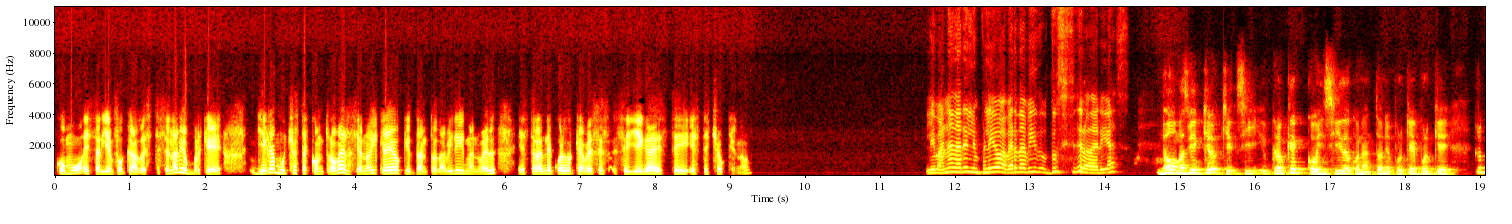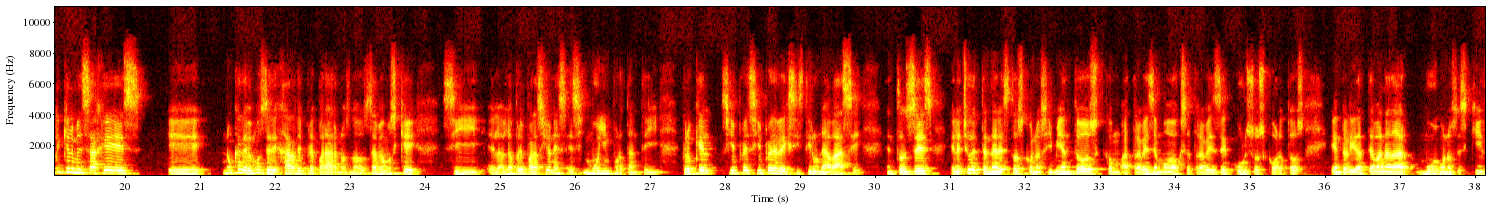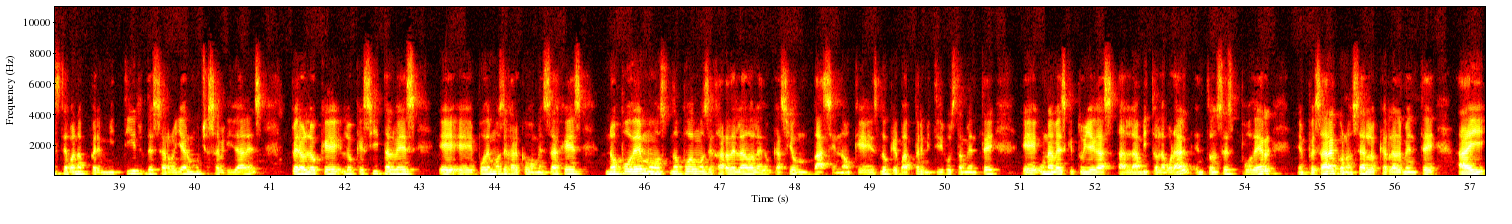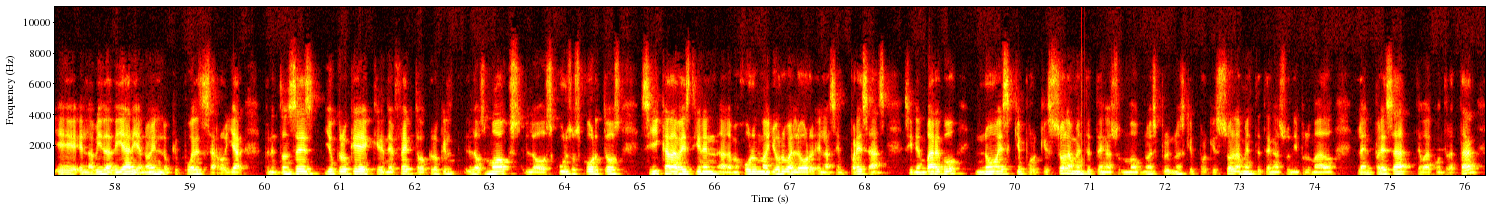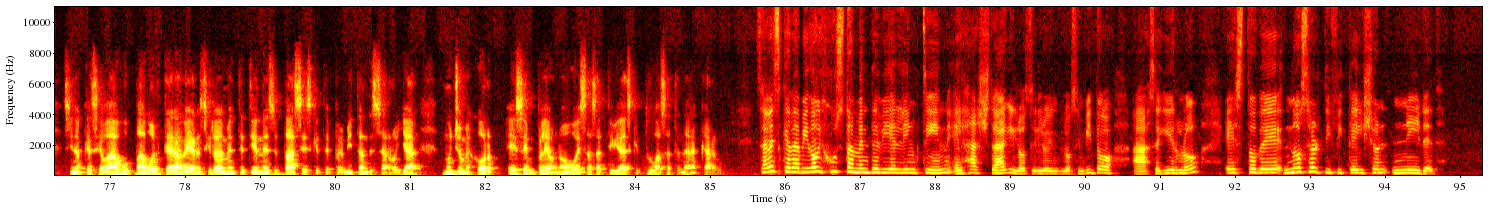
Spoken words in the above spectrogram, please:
cómo estaría enfocado este escenario, porque llega mucho esta controversia, ¿no? Y creo que tanto David y Manuel estarán de acuerdo que a veces se llega a este, este choque, ¿no? ¿Le van a dar el empleo? A ver, David, ¿tú sí se lo darías? No, más bien quiero que sí, creo que coincido con Antonio. ¿Por qué? Porque creo que aquí el mensaje es eh, nunca debemos de dejar de prepararnos, ¿no? Sabemos que si la, preparación es, es, muy importante y creo que siempre, siempre debe existir una base. Entonces, el hecho de tener estos conocimientos a través de MOOCs, a través de cursos cortos, en realidad te van a dar muy buenos skills, te van a permitir desarrollar muchas habilidades, pero lo que, lo que sí tal vez eh, eh, podemos dejar como mensajes, no podemos, no podemos dejar de lado la educación base, ¿no? Que es lo que va a permitir justamente eh, una vez que tú llegas al ámbito laboral, entonces poder empezar a conocer lo que realmente hay eh, en la vida diaria, ¿no? En lo que puedes desarrollar. Pero entonces yo creo que, que, en efecto, creo que los MOOCs, los cursos cortos, sí cada vez tienen a lo mejor un mayor valor en las empresas. Sin embargo, no es que porque solamente tengas un MOOC, no es, no es que porque solamente tengas un diplomado, la empresa te va a contratar, sino que se va, va a voltear a ver si realmente tienes bases que te permitan desarrollar mucho mejor ese empleo, ¿no? O esas actividades que tú vas a tener tener a cargo. ¿Sabes qué, David? Hoy justamente vi en LinkedIn el hashtag y los, los invito a seguirlo, esto de no certification needed.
